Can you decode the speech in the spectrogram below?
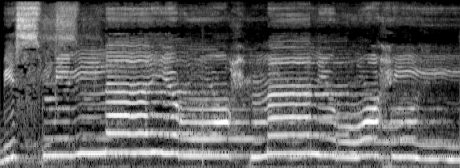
بسم الله الرحمن الرحيم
